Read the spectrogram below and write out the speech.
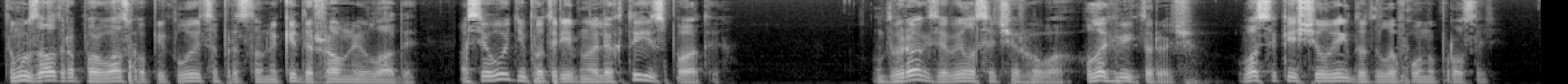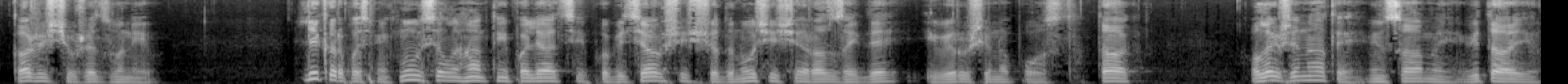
тому завтра про вас попіклуються представники державної влади. А сьогодні потрібно лягти і спати. У дверях з'явилася чергова. Олег Вікторович, вас якийсь чоловік до телефону просить. Каже, що вже дзвонив. Лікар посміхнувся елегантній поляці, пообіцявши, що до ночі ще раз зайде і вирушив на пост. Так. Олег женатий, він самий, вітаю.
